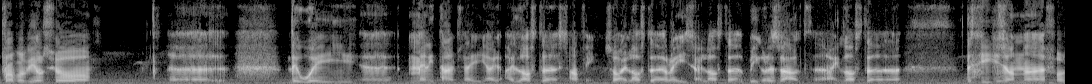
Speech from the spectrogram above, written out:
probably also uh, the way uh, many times I, I, I lost uh, something. So I lost a race, I lost a big result, I lost the season for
